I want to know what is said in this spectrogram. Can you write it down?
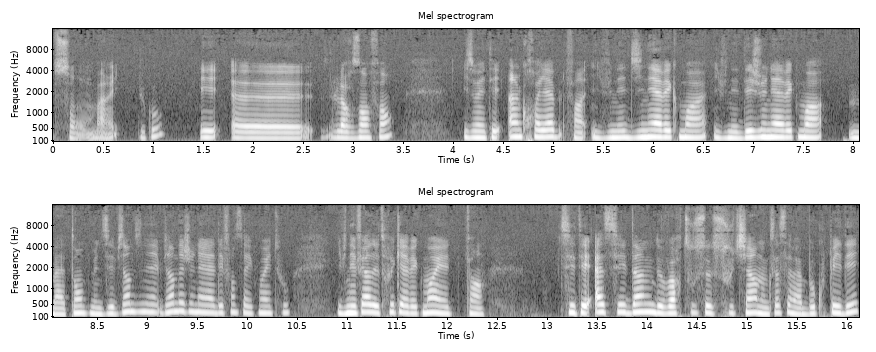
son mari du coup, et leurs enfants ils ont été incroyables. Enfin, ils venaient dîner avec moi, ils venaient déjeuner avec moi. Ma tante me disait viens viens déjeuner à la défense avec moi et tout. Ils venaient faire des trucs avec moi et enfin, c'était assez dingue de voir tout ce soutien. Donc ça, ça m'a beaucoup aidé.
